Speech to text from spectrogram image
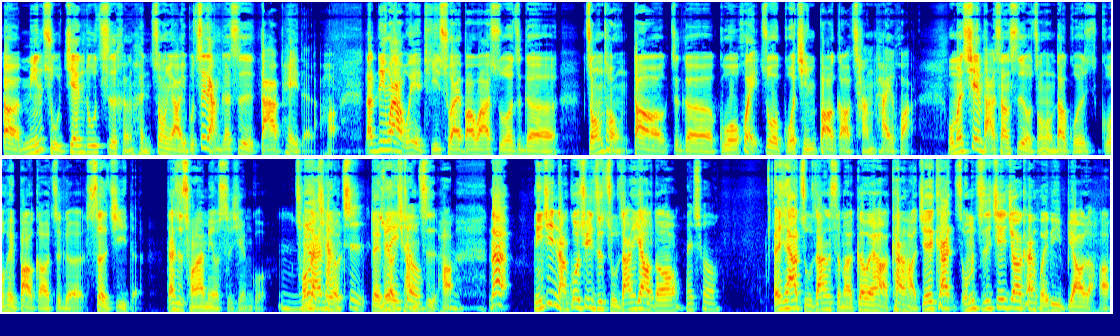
呃民主监督制衡很重要一步，这两个是搭配的了哈。那另外我也提出来，包括说这个总统到这个国会做国情报告常态化，我们宪法上是有总统到国国会报告这个设计的，但是从来没有实现过，嗯，从来没有，没有强制，对，没有强制哈。嗯、那民进党过去一直主张要的哦，没错，而且他主张是什么？各位哈，看好，接着看，我们直接就要看回力标了哈。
